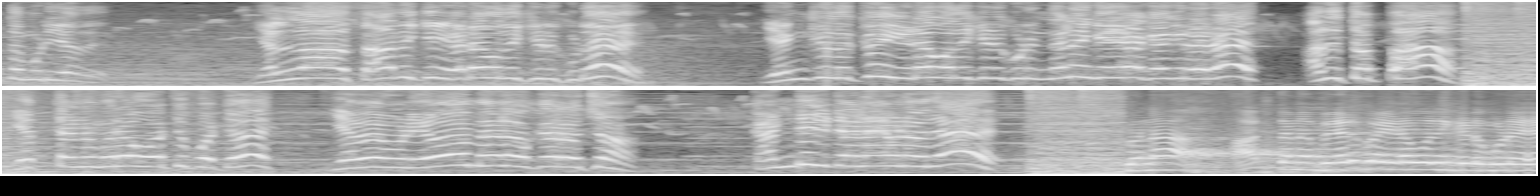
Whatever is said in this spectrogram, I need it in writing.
ஏமாத்த முடியாது. எல்லா சாதிக்கும் இட ஒதுக்கீடு கொடு. எங்களுக்கும் இடஒதுக்கீடு கொடுன்னு தானே எங்க ஐயா கேக்குறாரு. அது தப்பா? எத்தனை முறை ஓட்டு போட்டு எவன் உனையோ மேல உட்கார வச்சான்? கண்டுகிட்டானா இவனவது சொன்னா அத்தனை பேருக்கும் இடஒதுக்கீடு கொடு.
